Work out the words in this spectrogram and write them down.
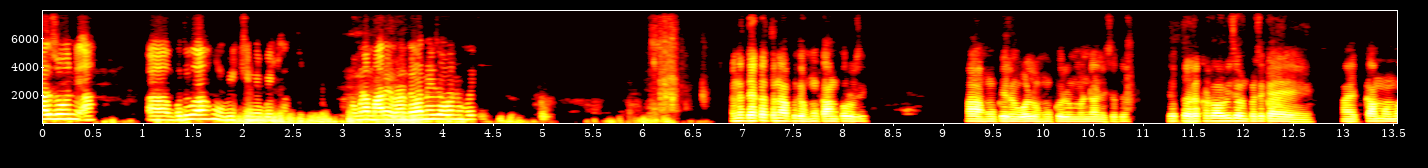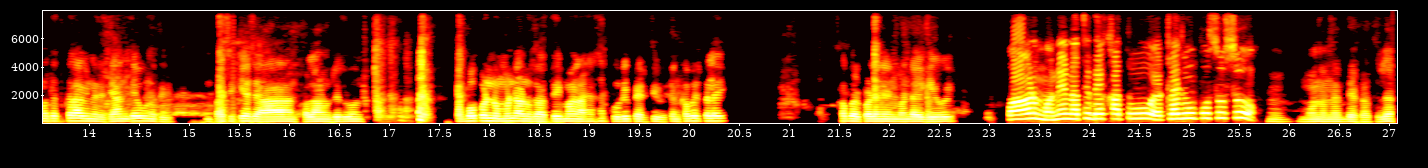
આ જો ને આ આ બધું આ હું વીખીને બેઠા? હમણાં મારે રાંધવાને જવાનું હોય. અને દેખાતું ના બધું હું કામ કરું છું. હા, હું કરીને બોલું હું કરીને મંડાણી છે તો. રખડવા આવી જાઉં પછી કાંઈ કામમાં મદદ કરાવી નથી, ધ્યાન દેવું નથી. પછી કે છે આ ફલાણું ઢીકણું બપોરનું મંડાણું તે માણસ સરખું રિપેર થયું. તને ખબર પેલા ખબર પડે ને મંડાઈ ગઈ હોય. પણ મને નથી દેખાતું એટલે જ હું પૂછું છું. મને નથી દેખાતું લે.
